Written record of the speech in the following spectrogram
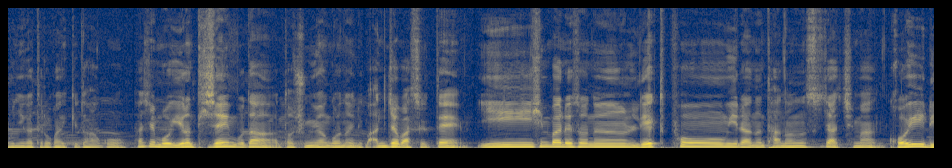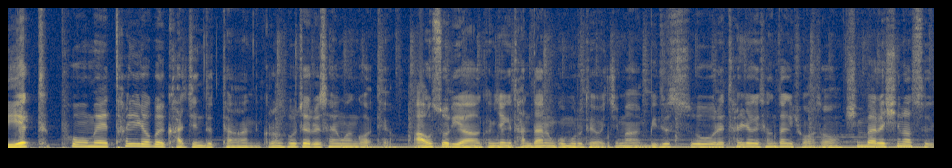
무늬가 들어가 있기도 하고 사실 뭐 이런 디자인보다 더 중요한 거는 만져봤을 때 이 신발에서는 React foam이라는 단어는 쓰지 않지만 거의 React 플랫폼의 탄력을 가진 듯한 그런 소재를 사용한 것 같아요. outsole이야 굉장히 단단한 고무로 되어 있지만 midsole의 탄력이 상당히 좋아서 신발을 신었을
